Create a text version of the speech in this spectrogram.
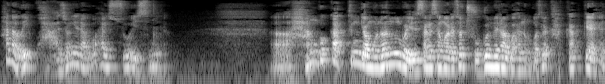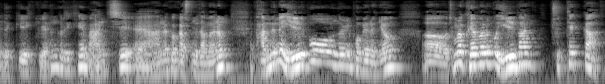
하나의 과정이라고 할 수 있습니다. 어, 한국 같은 경우는 뭐 일상생활에서 죽음이라고 하는 것을 가깝게 느낄 기회는 그렇게 많지 않을 것 같습니다만은 반면에 일본을 보면은요, 어, 정말 그야말로 뭐 일반 주택가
